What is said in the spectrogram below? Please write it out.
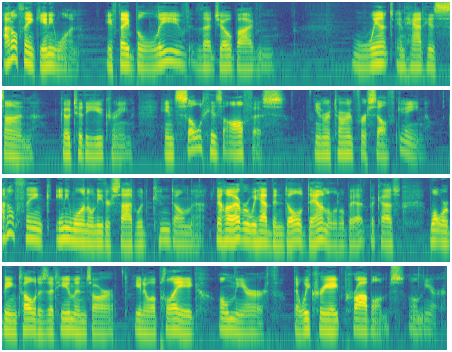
I don't think anyone, if they believed that Joe Biden went and had his son go to the Ukraine and sold his office in return for self gain. I don't think anyone on either side would condone that. Now, however, we have been doled down a little bit because what we're being told is that humans are, you know, a plague on the earth that we create problems on the earth.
